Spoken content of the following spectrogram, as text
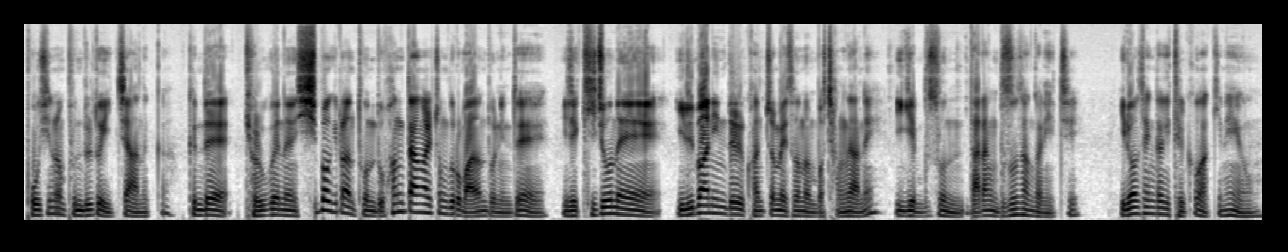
보시는 분들도 있지 않을까. 근데 결국에는 10억이라는 돈도 황당할 정도로 많은 돈인데 이제 기존의 일반인들 관점에서는 뭐 장난해? 이게 무슨 나랑 무슨 상관이 있지? 이런 생각이 들 것 같긴 해요.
